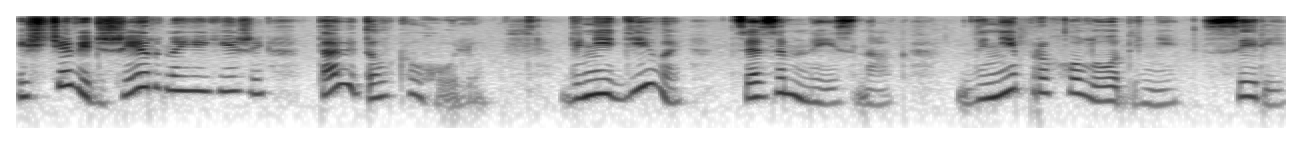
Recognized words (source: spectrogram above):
і ще від жирної їжі та від алкоголю. Дні діви це земний знак. Дні прохолодні, сирі.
